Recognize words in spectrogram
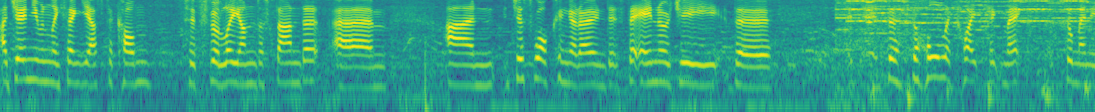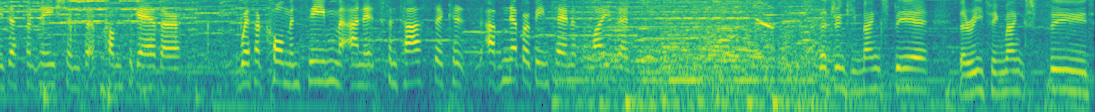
I genuinely think you have to come to fully understand it. Um, And just walking around, it's the energy, the, the, the whole eclectic mix of so many different nations that have come together with a common theme and it's fantastic. It's, I've never been to anything like this. They're drinking Manx beer, they're eating Manx food,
